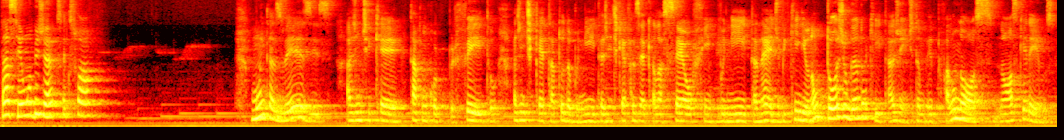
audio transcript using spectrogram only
para ser um objeto sexual. Muitas vezes a gente quer estar tá com o corpo perfeito, a gente quer estar tá toda bonita, a gente quer fazer aquela selfie bonita, né, de biquíni. Eu não tô julgando aqui, tá, gente? Eu falo nós, nós queremos.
